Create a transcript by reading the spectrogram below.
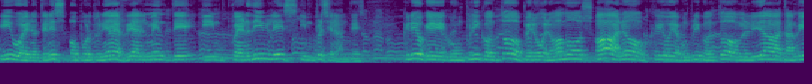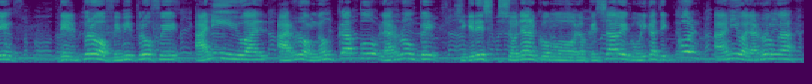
Y bueno, tenés oportunidades realmente imperdibles, impresionantes. Creo que cumplí con todo, pero bueno, vamos. Ah, no, que voy a cumplir con todo. Me olvidaba también del profe, mi profe Aníbal Arronga, un capo, la rompe. Si querés sonar como los que saben, comunicate con Aníbal Arronga.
